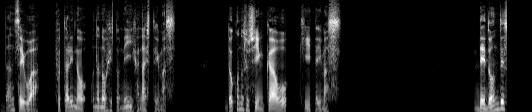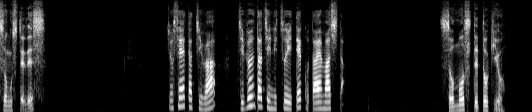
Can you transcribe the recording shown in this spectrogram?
男性は二人の女の人に話しています。どこの出身かを聞いています。¿De dónde son ustedes? 女性たちは自分たちについて答えました。Somos de Tokio.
